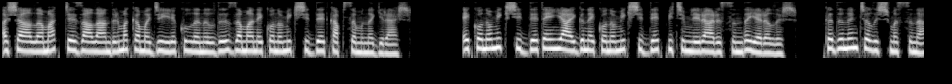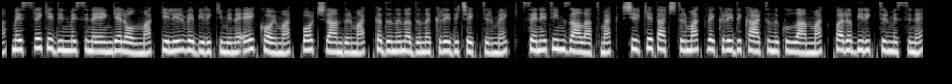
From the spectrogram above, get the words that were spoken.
aşağılamak, cezalandırmak amacıyla kullanıldığı zaman ekonomik şiddet kapsamına girer. Ekonomik şiddet en yaygın ekonomik şiddet biçimleri arasında yer alır. Kadının çalışmasına, meslek edinmesine engel olmak, gelir ve birikimine el koymak, borçlandırmak, kadının adına kredi çektirmek, senet imzalatmak, şirket açtırmak ve kredi kartını kullanmak, para biriktirmesine,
